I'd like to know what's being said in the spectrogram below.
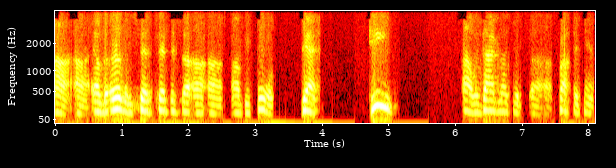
Uh, uh, Elder Irvin said said this uh, uh, uh, uh, before that he was diagnosed with prostate cancer,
